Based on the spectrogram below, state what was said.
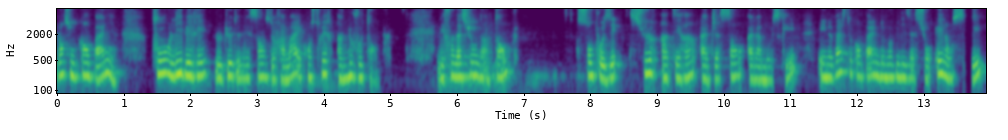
lance une campagne pour libérer le lieu de naissance de Rama et construire un nouveau temple. Les fondations d'un temple sont posées sur un terrain adjacent à la mosquée et une vaste campagne de mobilisation est lancée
